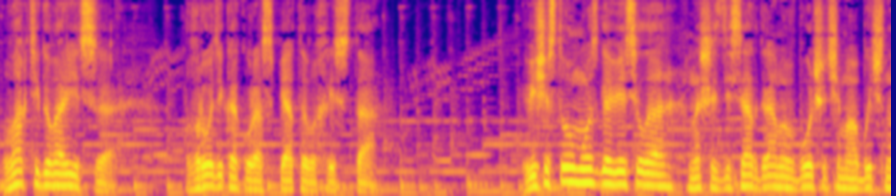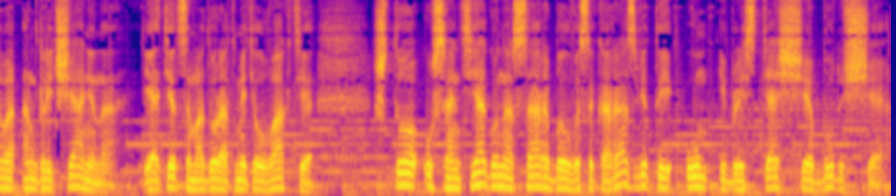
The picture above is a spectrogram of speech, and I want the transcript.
В акте говорится, вроде как у распятого Христа. Вещество мозга весило на 60 граммов больше, чем у обычного англичанина, и отец Амадур отметил в акте, что у Сантьяго Насара был высокоразвитый ум и блестящее будущее.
